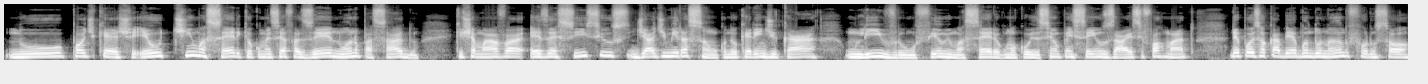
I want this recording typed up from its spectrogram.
no podcast. Eu tinha uma série que eu comecei a fazer no ano passado que chamava Exercícios de Admiração. Quando eu queria indicar um livro, um filme, uma série, alguma coisa assim, eu pensei em usar esse formato. Depois eu acabei abandonando, foram só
